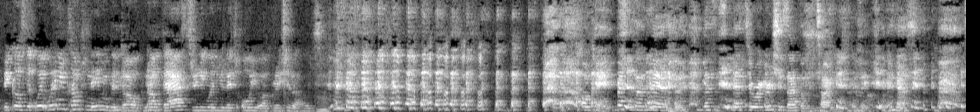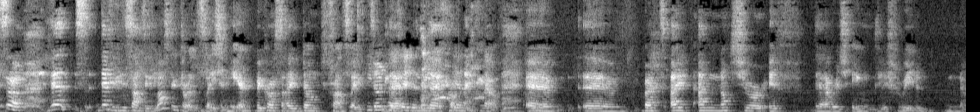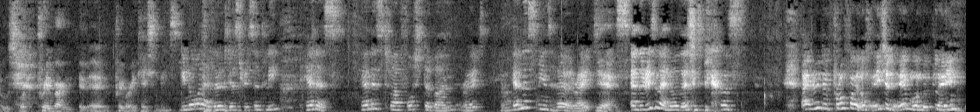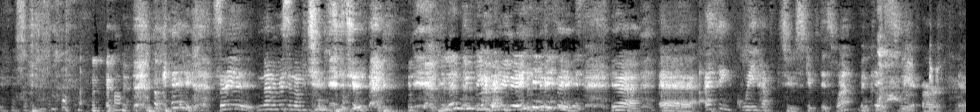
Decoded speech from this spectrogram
Because the, when when you come to naming the dog, now that's really when you let all your aggression out. okay, but then uh, let's let your aggressions out on the tongue, I think. Yes. So that's definitely something lost in translation here because I don't translate You don't translate the yeah. pronouns, no. Um, um, but I, I'm not sure if the average English reader knows what prevar- uh, prevarication means. You know what I learned just recently? Hennes. Hennes twa fosterban, right? Huh? Means her, right? Yes. And the reason I know that is because I read a profile of H&M on the plane. okay, so you never miss an opportunity to learn new things every day. Things. Yeah, uh, I think we have to skip this one because we are. Uh,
